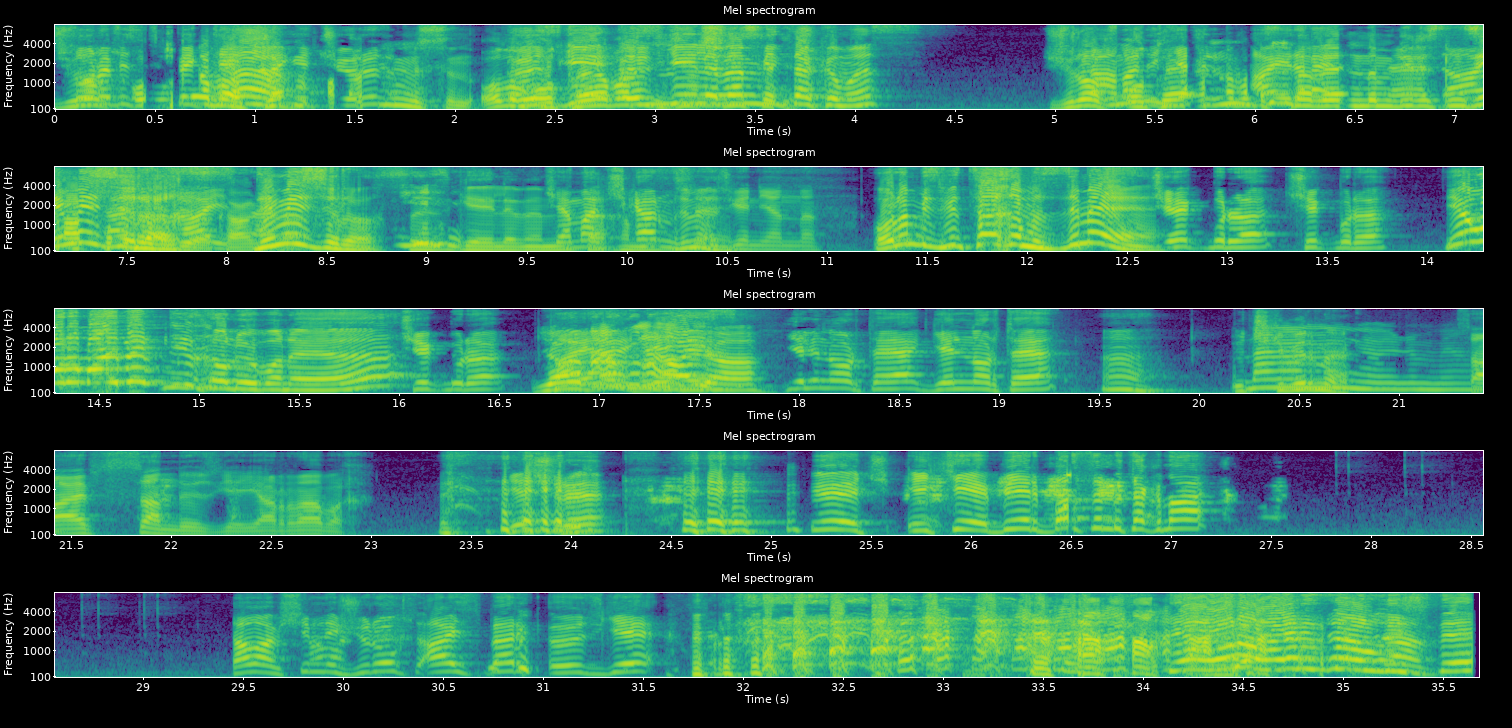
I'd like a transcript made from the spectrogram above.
Sonra biz spektaküle geçiyoruz. misin? Oğlum Özge, otaya bas. Özge ile ben bir takımız. Jirox Tamam, hadi otaya gel. bas Hayır, da hayır. random birisini Değil mi satsan Jirox? diyor kanka. Değil mi Jirox? Özge ile ben bir Kemal takımız çıkar mısın değil mi? Özge'nin yanından? Oğlum biz bir takımız değil mi? Çık bura, çık bura, Ya oğlum Ayberk niye kalıyor bana ya? çık bura. Ya Hayır, ben hayır, gelin, ya. gelin ortaya, gelin ortaya. Ha. 3-2-1 mi? anlamıyorum ya. Sahipsiz sandı Özge, yarrağa bak. Geç şuraya. 3, 2, 1, basın bir takıma. Tamam şimdi Jurox, Iceberg, Özge. ya oğlum aynısı oldu işte.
